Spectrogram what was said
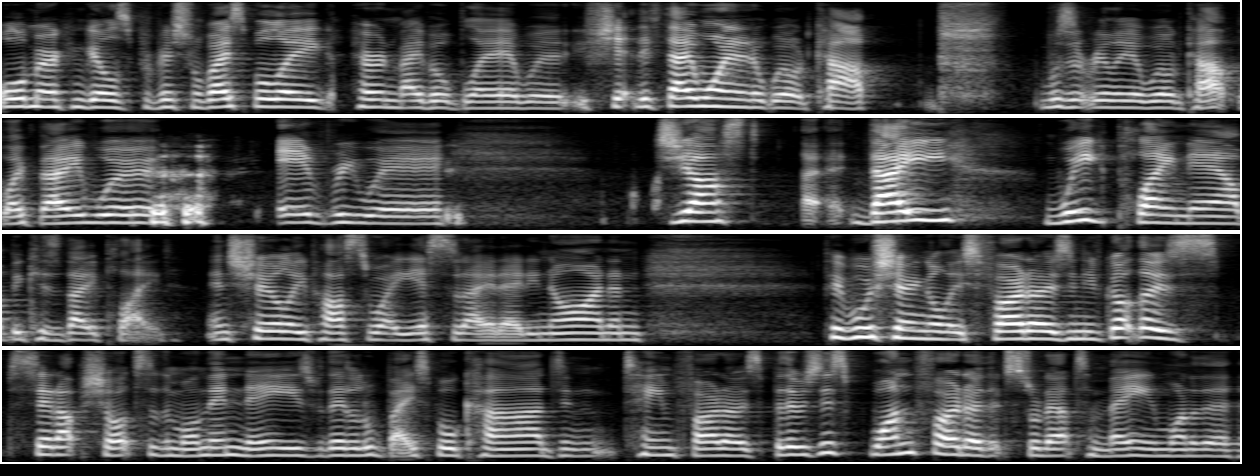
all American Girls Professional Baseball League. Her and Maybelle Blair were, if, she, if they weren't in a World Cup, was it really a World Cup? Like they were everywhere. Just uh, they we play now because they played. And Shirley passed away yesterday at 89 and people were sharing all these photos and you've got those set up shots of them on their knees with their little baseball cards and team photos. But there was this one photo that stood out to me in one of the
